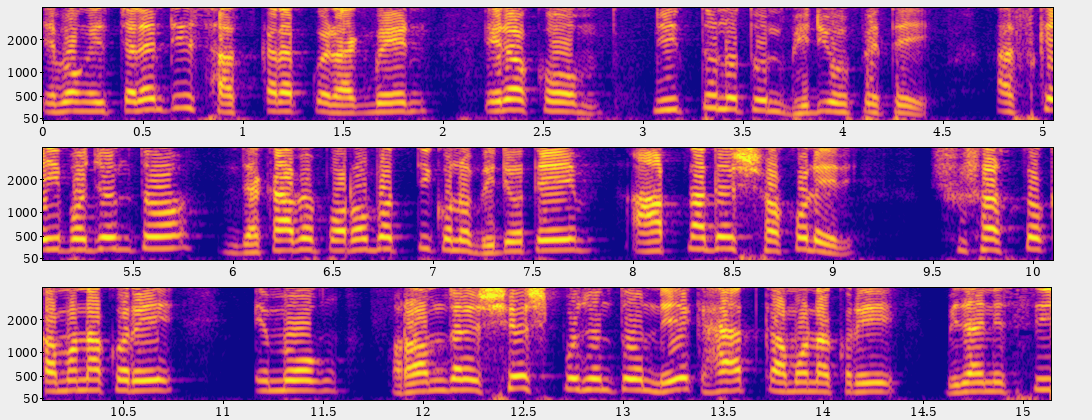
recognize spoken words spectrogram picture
এবং এই চ্যানেলটি সাবস্ক্রাইব করে রাখবেন। এরকম নিত্য নতুন ভিডিও পেতে আজকে এই পর্যন্ত। দেখা হবে পরবর্তী কোনো ভিডিওতে। আপনাদের সকলের সুস্বাস্থ্য কামনা করে এবং রমজানের শেষ পর্যন্ত নেক হাত কামনা করে। বিদায় নিচ্ছি।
